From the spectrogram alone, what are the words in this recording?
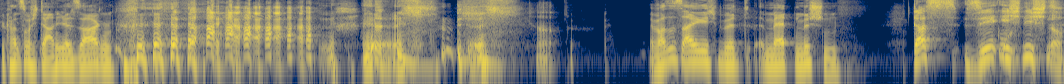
Du kannst ruhig Daniel sagen. Was ist eigentlich mit Mad Mission? Das sehe ich nicht. ja.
